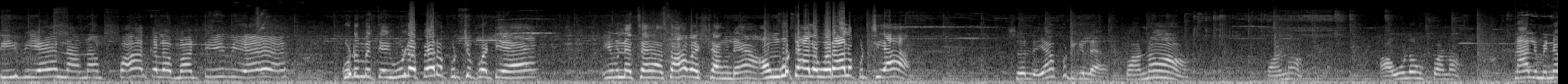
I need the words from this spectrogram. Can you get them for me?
டிவியே நான் நான் பார்க்கலம்மா டிவியே குடும்பத்தை இவ்வளோ பேரை பிடிச்சி போட்டியே? இவனை சா- சா வச்சிட்டாங்கண்ணே. அவங்க வீட்டால ஒரு ஆளை பிடிச்சியா? சொல்லு ஏன் பிடிக்கல? பணம். பணம். அவ்வளோ பணம். நாலு முன்ன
